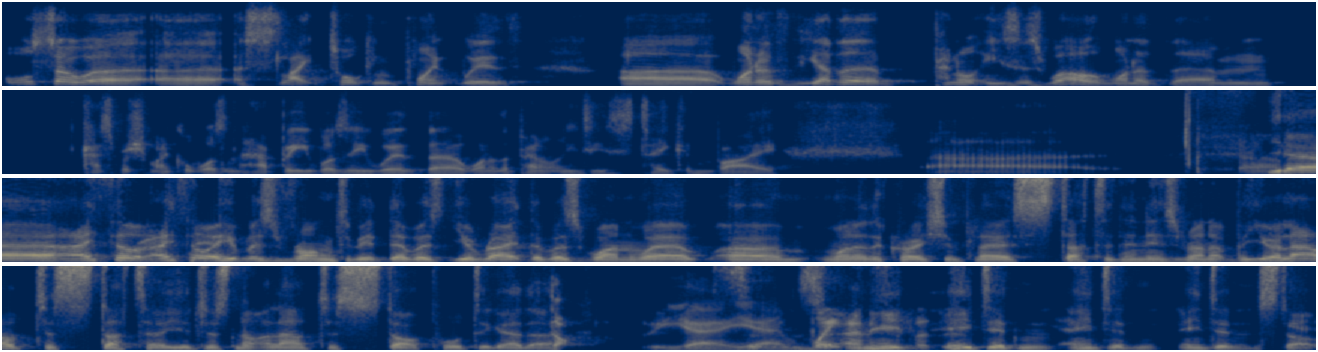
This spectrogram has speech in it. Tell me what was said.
also a, a, a slight talking point with uh, one of the other penalties as well. One of the um, Kasper Schmeichel wasn't happy, was he, with uh, one of the penalties taken by. Uh, um, yeah, I thought I thought he was wrong to be. There was you're right. There was one where um, one of the Croatian players stuttered in his run up, but you're allowed to stutter. You're just not allowed to stop altogether. Stop. Yeah, yeah. So, and he the, he didn't yeah. he didn't he didn't stop.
